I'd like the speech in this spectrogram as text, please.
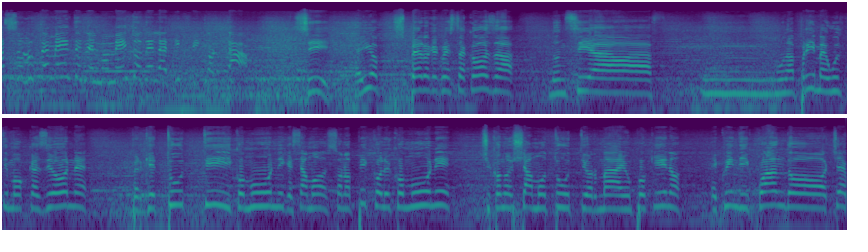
assolutamente nel momento della difficoltà. Sì, e io spero che questa cosa non sia mm, una prima e ultima occasione perché tutti i comuni, che siamo, sono piccoli comuni, ci conosciamo tutti ormai un pochino e quindi quando c'è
